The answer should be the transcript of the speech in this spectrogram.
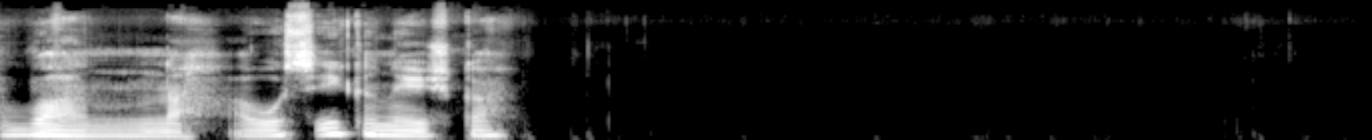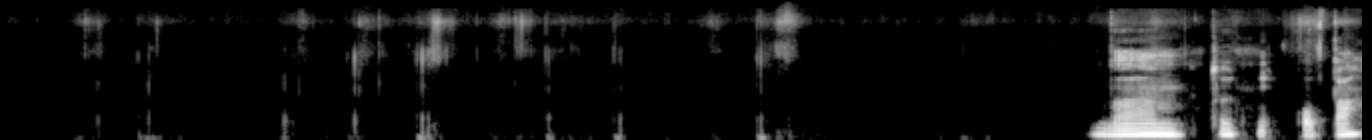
ванна. А ось і книжка. Бам, тут. Опа,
